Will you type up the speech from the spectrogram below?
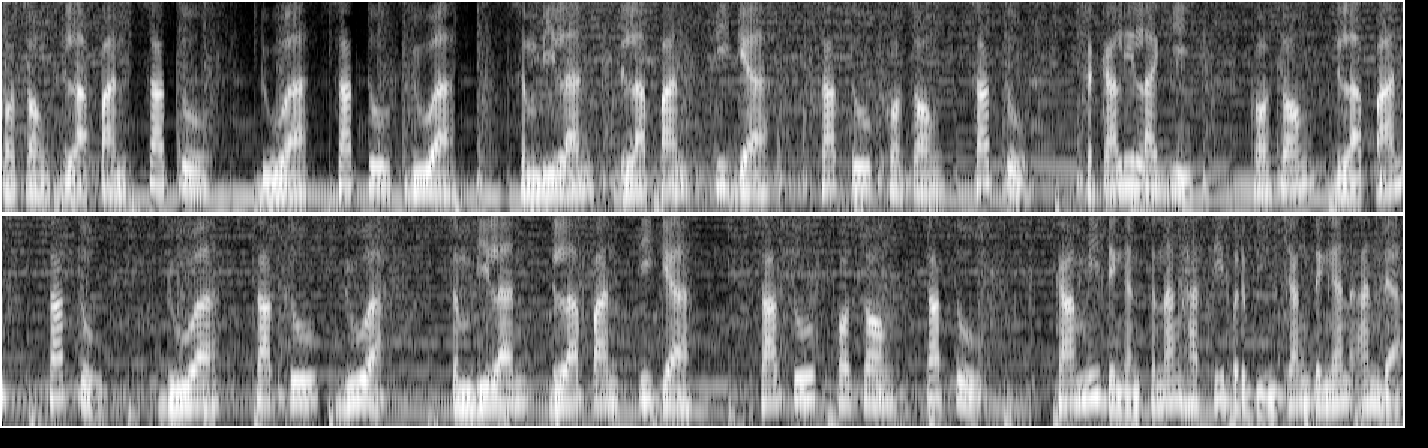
081 dua satu dua sembilan delapan tiga satu kosong satu sekali lagi kosong delapan satu dua satu dua sembilan delapan tiga satu kosong satu kami dengan senang hati berbincang dengan Anda.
